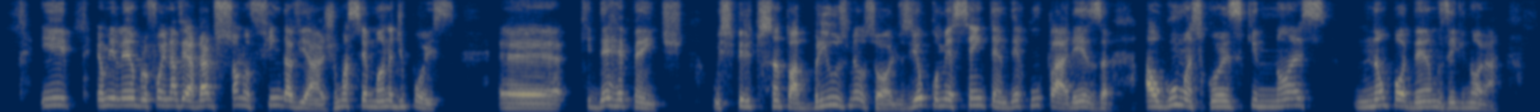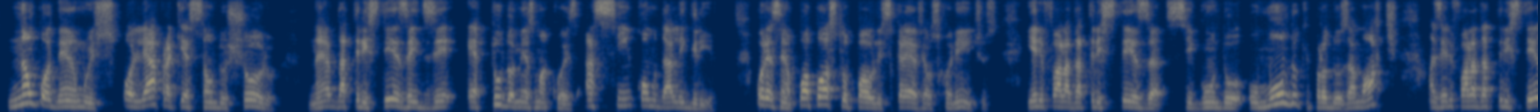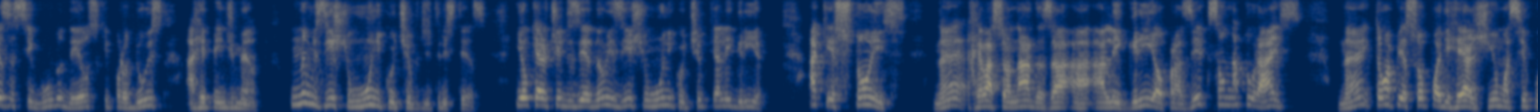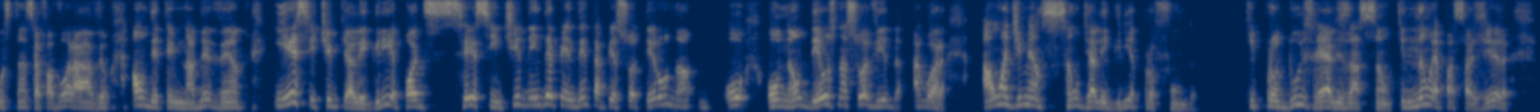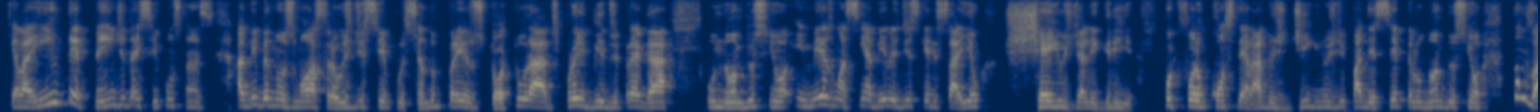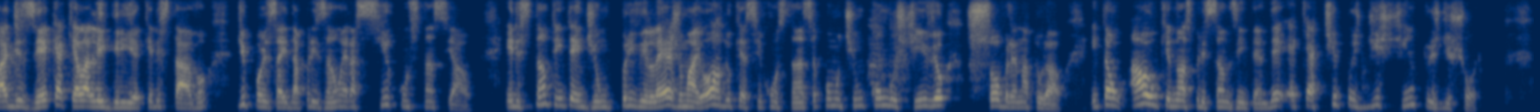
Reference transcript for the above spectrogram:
E eu me lembro, foi na verdade só no fim da viagem, uma semana depois, é, que de repente o Espírito Santo abriu os meus olhos e eu comecei a entender com clareza algumas coisas que nós não podemos ignorar. Não podemos olhar para a questão do choro né, da tristeza e dizer é tudo a mesma coisa, assim como da alegria. Por exemplo, o apóstolo Paulo escreve aos Coríntios e ele fala da tristeza segundo o mundo, que produz a morte, mas ele fala da tristeza segundo Deus, que produz arrependimento. Não existe um único tipo de tristeza. E eu quero te dizer, não existe um único tipo de alegria. Há questões né, relacionadas à, à alegria, ao prazer, que são naturais. Né? Então, a pessoa pode reagir a uma circunstância favorável, a um determinado evento, e esse tipo de alegria pode ser sentido independente da pessoa ter ou não, ou, ou não Deus na sua vida. Agora, há uma dimensão de alegria profunda, que produz realização, que não é passageira, que ela independe das circunstâncias. A Bíblia nos mostra os discípulos sendo presos, torturados, proibidos de pregar o nome do Senhor, e mesmo assim a Bíblia diz que eles saíam cheios de alegria, porque foram considerados dignos de padecer pelo nome do Senhor. Não vai dizer que aquela alegria que eles estavam depois de sair da prisão era circunstancial. Eles tanto entendiam um privilégio maior do que a circunstância, como tinham um combustível sobrenatural. Então, algo que nós precisamos entender é que há tipos distintos de choro.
